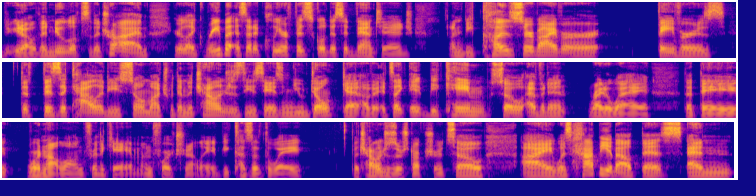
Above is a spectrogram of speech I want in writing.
you know the new looks of the tribe you're like reba is at a clear physical disadvantage and because survivor favors the physicality so much within the challenges these days and you don't get other it's like it became so evident right away that they were not long for the game unfortunately because of the way the challenges are structured so i was happy about this and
